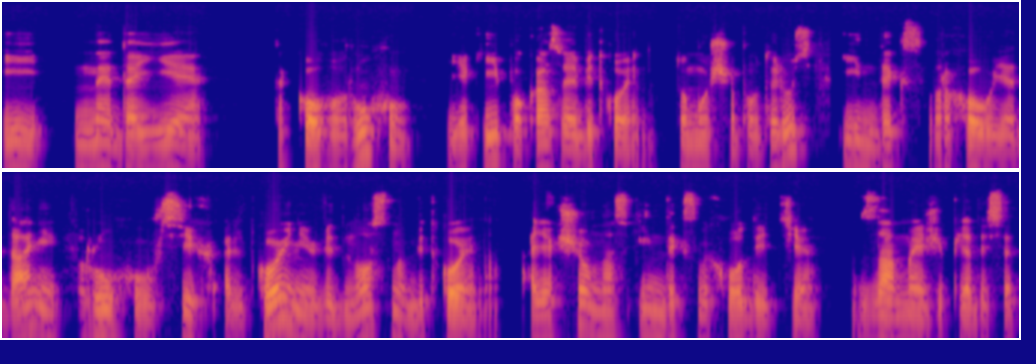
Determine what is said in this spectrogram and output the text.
і не дає такого руху, який показує біткоін. Тому що, повторюсь, індекс враховує дані руху всіх альткоїнів відносно біткоїна. А якщо в нас індекс виходить за межі 50,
